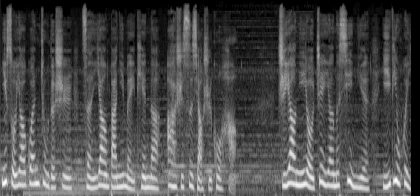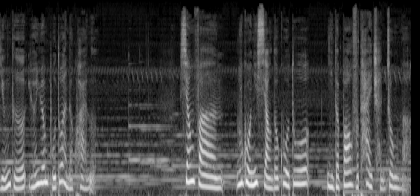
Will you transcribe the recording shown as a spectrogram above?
你所要关注的是怎样把你每天的二十四小时过好。只要你有这样的信念，一定会赢得源源不断的快乐。相反。如果你想的过多，你的包袱太沉重了；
